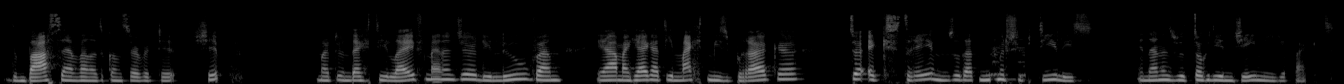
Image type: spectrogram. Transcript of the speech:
de baas zijn van het conservatorship. Maar toen dacht die life manager, die Lou, van ja, maar jij gaat die macht misbruiken te extreem, zodat het niet meer subtiel is. En dan is we toch die Jamie gepakt.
